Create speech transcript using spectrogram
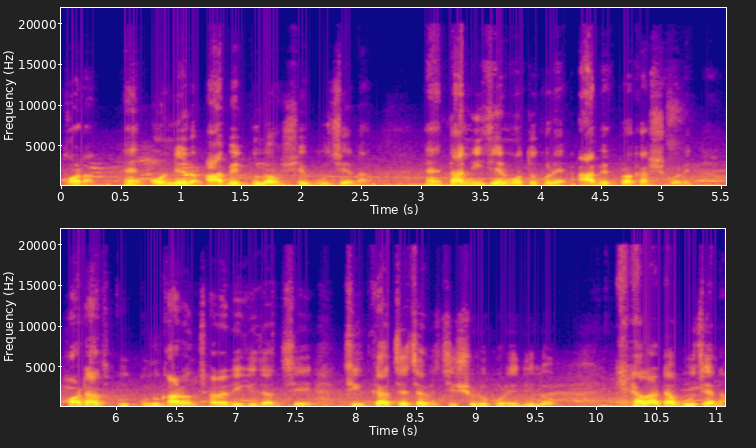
করা। হ্যাঁ অন্যের আবেগগুলো সে বুঝে না। হ্যাঁ তা নিজের মতো করে আবেগ প্রকাশ করে। হঠাৎ কোনো কারণ ছাড়া রেগে যাচ্ছে, চিৎকার চেঁচামেচি শুরু করে দিল। খেলাটা বুঝে না,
